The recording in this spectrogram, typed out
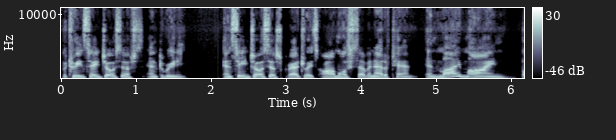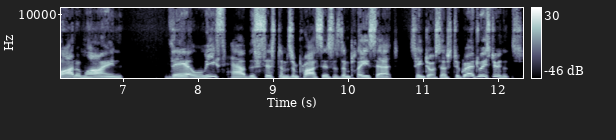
between St. Joseph's and Cabrini. And St. Joseph's graduates almost seven out of 10. In my mind, bottom line, they at least have the systems and processes in place at St. Joseph's to graduate students.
